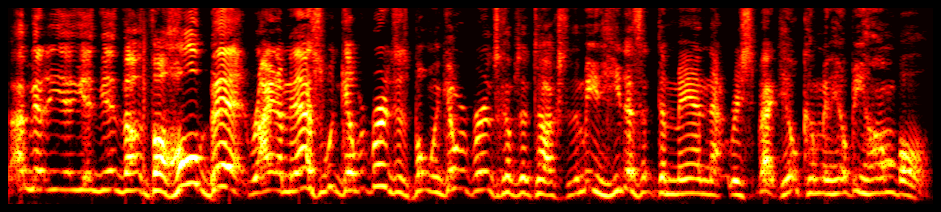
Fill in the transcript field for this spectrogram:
I'm gonna, the, the whole bit, right? I mean, that's what Gilbert Burns is. But when Gilbert Burns comes and talks to the media, he doesn't demand that respect. He'll come in, he'll be humble.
